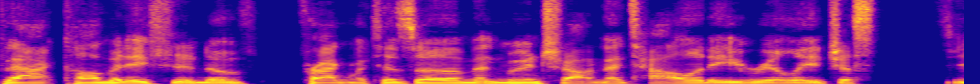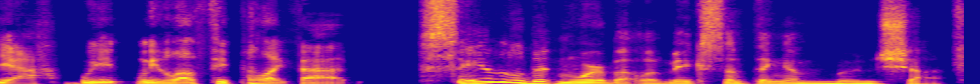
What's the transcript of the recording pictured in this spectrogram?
That combination of pragmatism and moonshot mentality really just, yeah, we, we love people like that. Say a little bit more about what makes something a moonshot.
